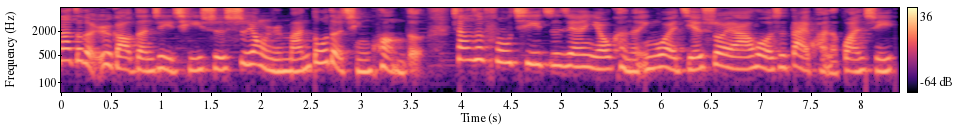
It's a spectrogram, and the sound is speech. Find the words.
那这个预告登记其实适用于蛮多的情况的，像是夫妻之间也有可能因为节税啊，或者是贷款的关系，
